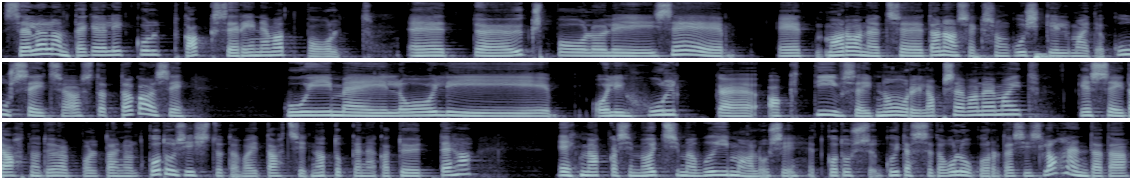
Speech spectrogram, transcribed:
sellel on tegelikult kaks erinevat poolt, et üks pool oli see, et ma arvan, et see tänaseks on kuskil, ma ei tea, kuus-seitse aastat tagasi, kui meil oli, oli hulk aktiivseid noori lapsevanemaid, kes ei tahtnud ühelt poolt ainult kodus istuda, vaid tahtsid natukene ka tööd teha. ehk me hakkasime otsima võimalusi, et kodus, kuidas seda olukorda siis lahendada.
